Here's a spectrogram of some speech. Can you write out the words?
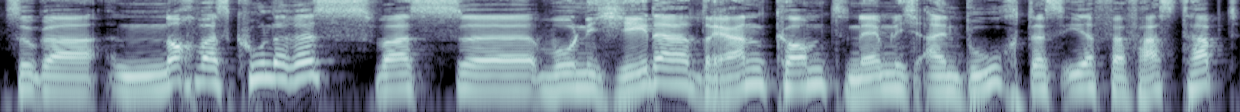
sogar noch was Cooleres, was, äh, wo nicht jeder drankommt, nämlich ein Buch, das ihr verfasst habt.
